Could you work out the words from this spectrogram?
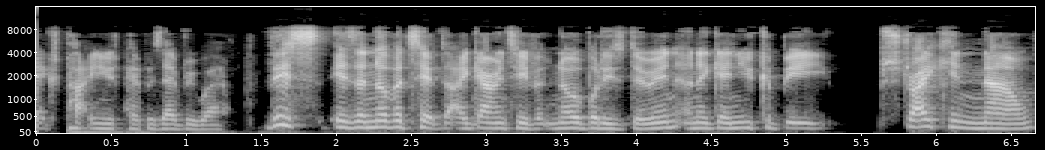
expatty newspapers everywhere. This is another tip that I guarantee that nobody's doing. And again, you could be striking now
